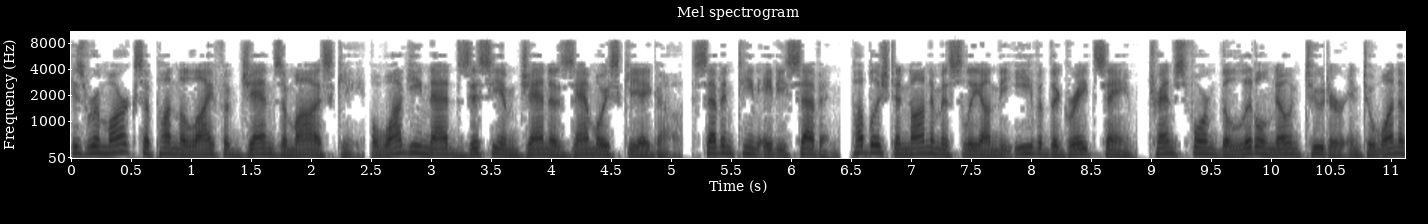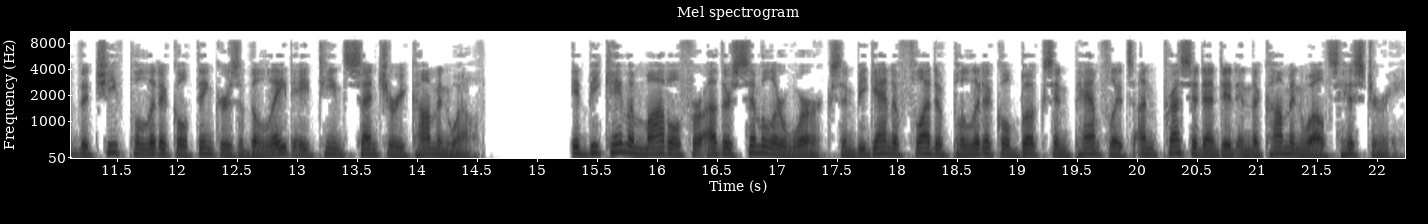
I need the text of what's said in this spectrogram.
His remarks upon the life of Jan Zamoyski Uwagi nad Życiem Jana Zamoyskiego, 1787, published anonymously on the eve of the Great Sejm, transformed the little-known tutor into one of the chief political thinkers of the late 18th-century Commonwealth. It became a model for other similar works and began a flood of political books and pamphlets unprecedented in the Commonwealth's history.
